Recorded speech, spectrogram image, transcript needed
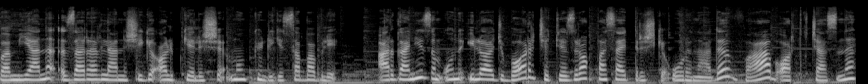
va miyani zararlanishiga olib kelishi mumkinligi sababli. Organizm uni iloji boricha tezroq pasaytirishga urinadi va ortiqchasini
